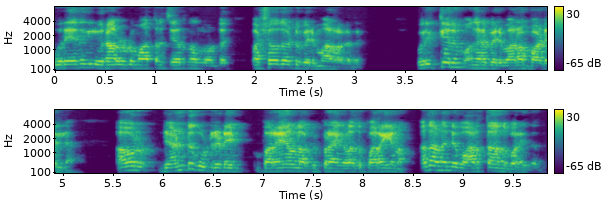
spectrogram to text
ഒരു ഏതെങ്കിലും ഒരാളോട് മാത്രം ചേർന്ന് നിന്നുകൊണ്ട് പക്ഷോതായിട്ട് പെരുമാറരുത് ഒരിക്കലും അങ്ങനെ പെരുമാറാൻ പാടില്ല. അവർ രണ്ട് കൂട്ടരുടെയും പറയാനുള്ള അഭിപ്രായങ്ങൾ അത് പറയണം. അതാണ് എന്റെ വാർത്ത എന്ന് പറയുന്നത്.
